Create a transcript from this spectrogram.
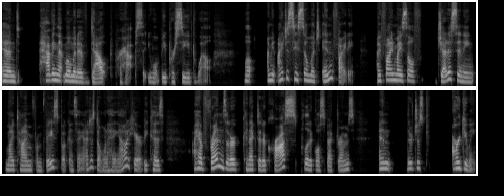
And having that moment of doubt, perhaps, that you won't be perceived well. Well, I mean, I just see so much infighting. I find myself jettisoning my time from Facebook and saying, I just don't want to hang out here because I have friends that are connected across political spectrums and they're just arguing.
